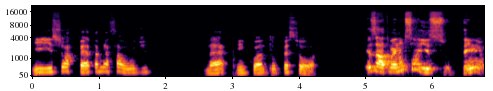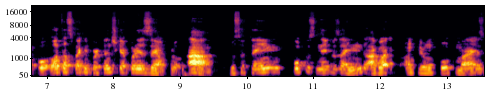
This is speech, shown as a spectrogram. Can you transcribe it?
e isso afeta a minha saúde, né, enquanto pessoa. Exato, mas não só isso. Tem outro aspecto importante que é, por exemplo, ah, você tem poucos negros ainda, agora ampliou um pouco mais,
